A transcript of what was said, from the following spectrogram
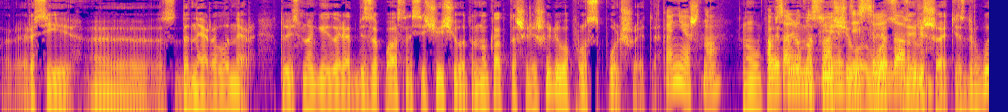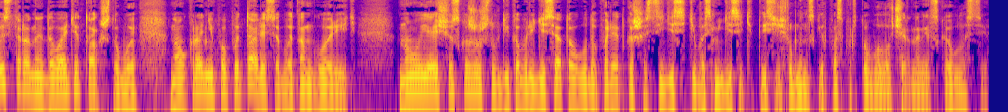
России э, с ДНР, ЛНР. То есть многие говорят безопасность, еще чего-то. Но как-то же решили вопрос с Польшей это. Конечно. Ну, поэтому у нас есть чего вот решать. И с другой стороны, давайте так, чтобы на Украине попытались об этом говорить. Но я еще скажу, что в декабре 2010 года порядка 60-80 тысяч румынских паспортов было в Черновецкой области.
